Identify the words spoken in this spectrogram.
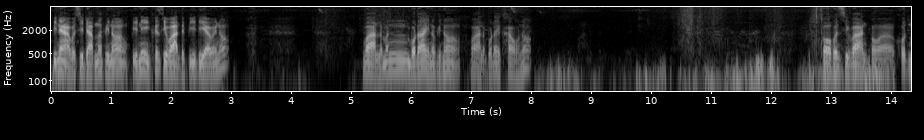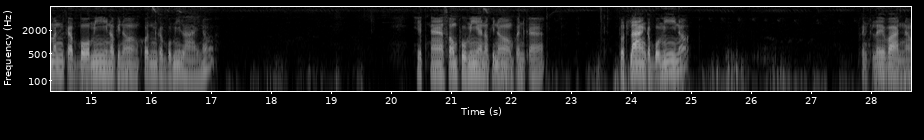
ปีหน้าภาษีดับเนาะพี่น้อง ปีนี้ขึ้นสิหวานแต่ปีเดียวไว้เนาะห วานแล้วมันบ่ได้เนาะพี่น้องหวานแล้วบ่ได้เข้าเนาะก็เพิ่นสิว่านเพราะว่าคนมันกับโบมีเนาะพี่น้องคนกับโบมีหลายเนาะเห็ดนาซองภูมีเนาะพี่น้องเพิ่นกะรถล่างกับโบมีเนาะเพิ่นก็เลยว่านเอา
